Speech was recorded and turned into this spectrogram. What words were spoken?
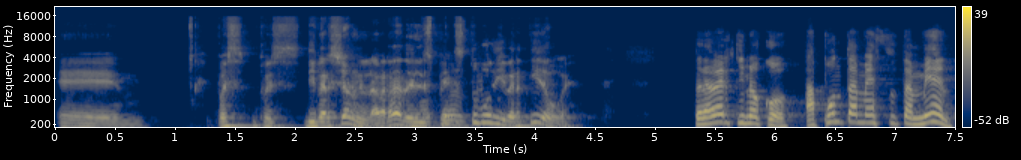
eh, pues, pues, diversión, la verdad. El sprint Diversión. estuvo divertido, güey. Pero a ver, Tinoco, apúntame esto también.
